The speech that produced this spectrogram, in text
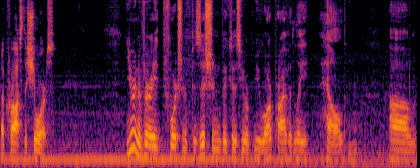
across the shores. You're in a very fortunate position because you're you are privately held, mm -hmm. um,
